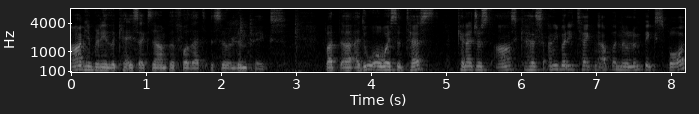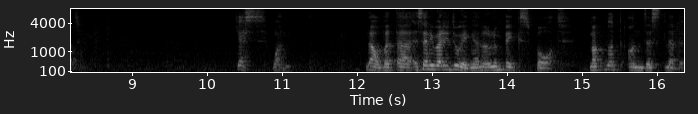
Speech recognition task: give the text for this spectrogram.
Arguably, the case example for that is the Olympics. But uh, I do always the test. Can I just ask, has anybody taken up an Olympic sport? Yes, one. No, but uh, is anybody doing an Olympic sport? Not not on this level.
